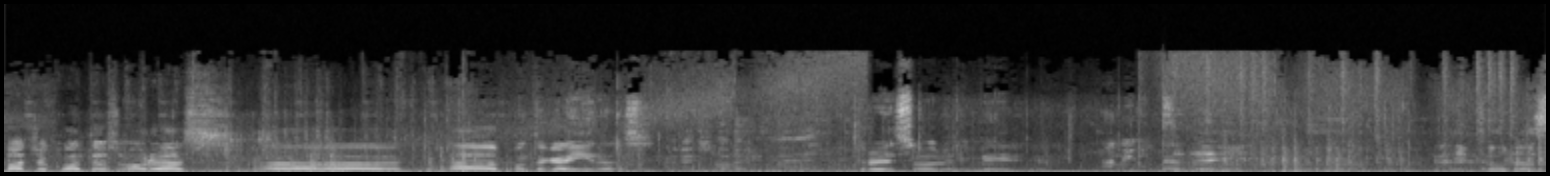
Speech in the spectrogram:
Pacho, ¿cuántas horas uh, a Punta Gallinas? Tres horas y media. Today he told us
